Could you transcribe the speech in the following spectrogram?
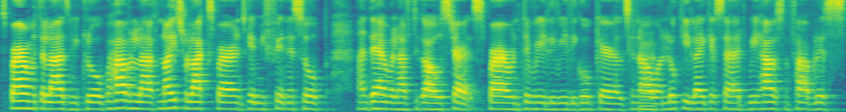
sparring with the lads in my club, having a laugh, nice relaxed sparring to get me fitness up, and then we'll have to go start sparring with the really really good girls, you know. And lucky, like I said, we have some fabulous.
